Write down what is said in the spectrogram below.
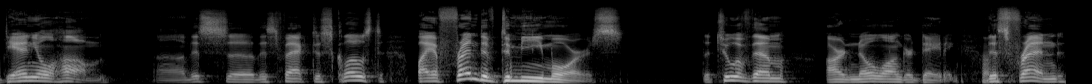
Daniel Humm. Uh, this uh, this fact disclosed by a friend of Demi Moore's. The two of them are no longer dating. This friend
